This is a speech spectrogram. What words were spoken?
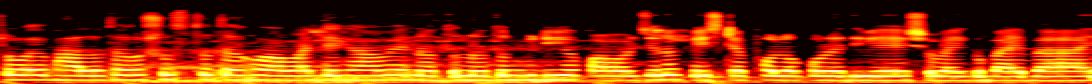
সবাই ভালো থাকো, সুস্থ থাকো। আবার দেখা হবে নতুন নতুন ভিডিও পাওয়ার জন্য পেজটা ফলো করে দিবে। সবাইকে বাই বাই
